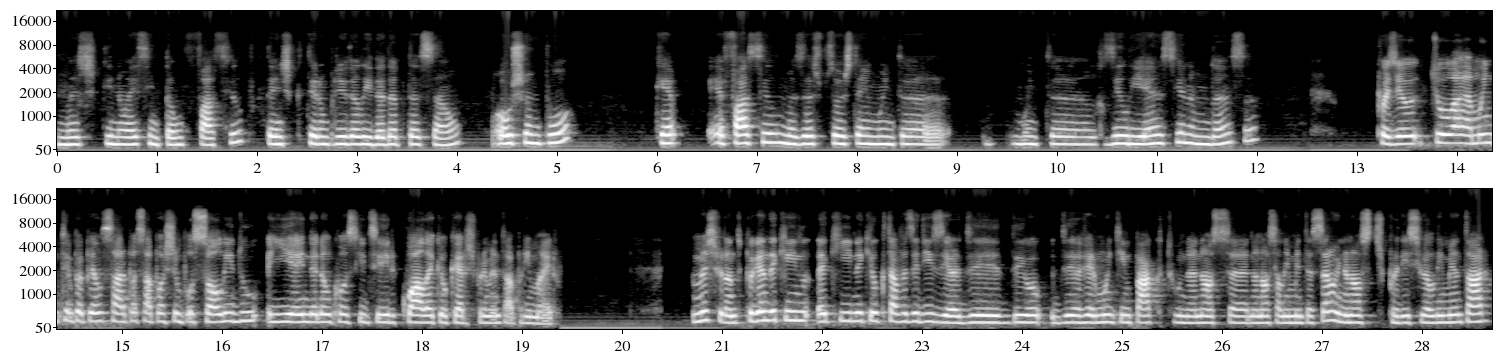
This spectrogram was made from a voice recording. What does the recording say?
mas que não é assim tão fácil, porque tens que ter um período ali de adaptação. Ou o shampoo, que é, é fácil, mas as pessoas têm muita, muita resiliência na mudança. Pois eu estou há muito tempo a pensar passar para o shampoo sólido e ainda não consegui decidir qual é que eu quero experimentar primeiro. Mas pronto, pegando aqui, aqui naquilo que estavas a dizer, de, de, de, haver muito impacto na nossa, na nossa alimentação e no nosso desperdício alimentar,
